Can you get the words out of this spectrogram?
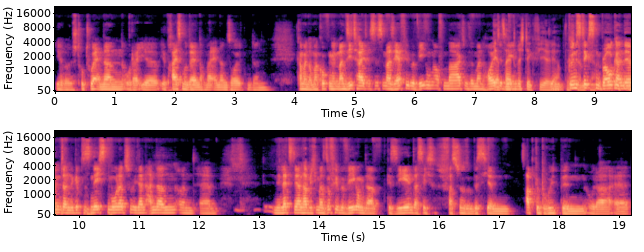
ihre Struktur ändern oder ihr, ihr Preismodell nochmal ändern sollten, dann kann man nochmal gucken. Man sieht halt, es ist immer sehr viel Bewegung auf dem Markt und wenn man heute Derzeit den, richtig viel, den ja, günstigsten stimmt, ja. Broker nimmt, dann gibt es mhm. nächsten Monat schon wieder einen anderen und ähm, in den letzten Jahren habe ich immer so viel Bewegung da gesehen, dass ich fast schon so ein bisschen abgebrüht bin oder äh,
